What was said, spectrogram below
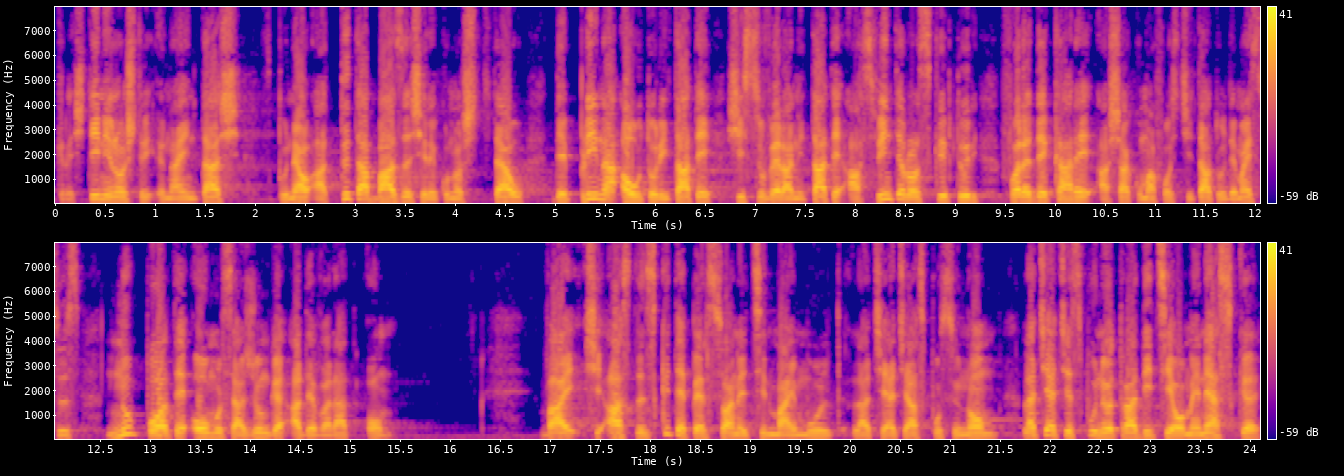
creștinii noștri înaintași spuneau atâta bază și recunoșteau de plina autoritate și suveranitate a Sfintelor Scripturi, fără de care, așa cum a fost citatul de mai sus, nu poate omul să ajungă adevărat om. Vai, și astăzi câte persoane țin mai mult la ceea ce a spus un om la ceea ce spune o tradiție omenească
